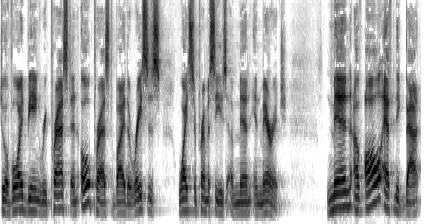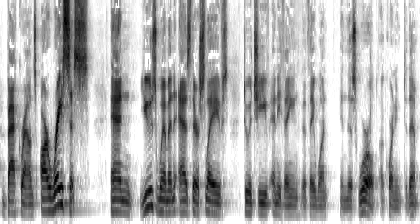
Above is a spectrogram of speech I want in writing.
to avoid being repressed and oppressed by the racist white supremacies of men in marriage. Men of all ethnic ba- backgrounds are racists and use women as their slaves to achieve anything that they want in this world, according to them.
